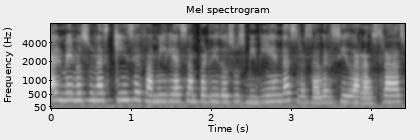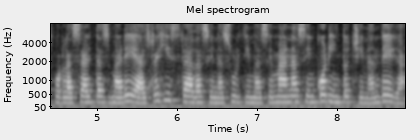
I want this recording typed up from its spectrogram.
Al menos unas 15 familias han perdido sus viviendas tras haber sido arrastradas por las altas mareas registradas en las últimas semanas en Corinto, Chinandega.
